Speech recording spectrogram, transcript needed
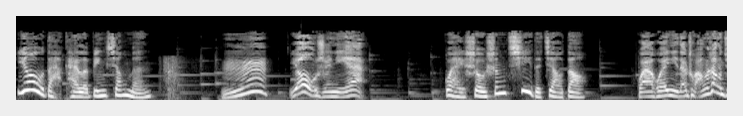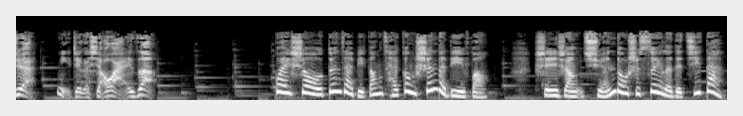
又打开了冰箱门。嗯，又是你！怪兽生气的叫道：“快回你的床上去，你这个小矮子！”怪兽蹲在比刚才更深的地方，身上全都是碎了的鸡蛋，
